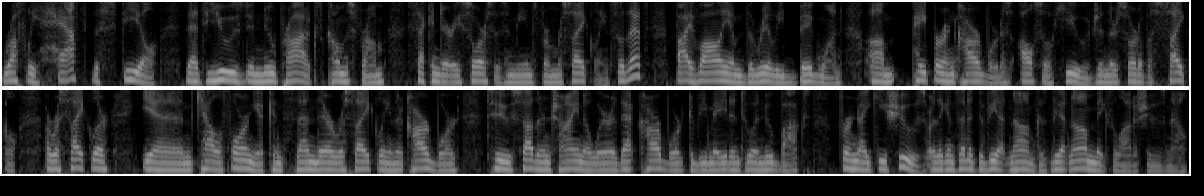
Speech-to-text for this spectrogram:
roughly half the steel that's used in new products comes from secondary sources, means from recycling. So that's by volume the really big one. Um, paper and cardboard is also huge, and there's sort of a cycle. A recycler in California can send their recycling, their cardboard, to southern China, where that cardboard could be made into a new box for Nike shoes, or they can send it to Vietnam because Vietnam makes a lot of shoes now.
